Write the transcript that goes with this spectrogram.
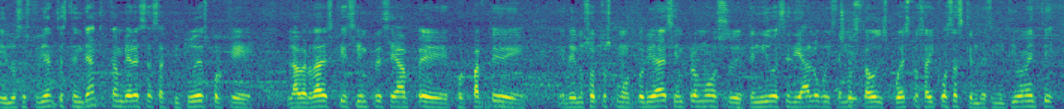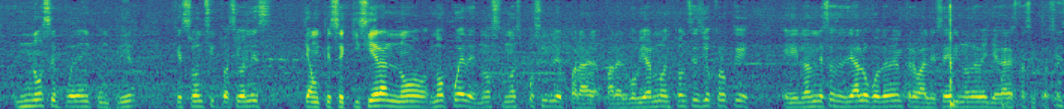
y los estudiantes tendrían que cambiar esas actitudes porque la verdad es que siempre se ha, eh, por parte de, nosotros como autoridades, siempre hemos eh, tenido ese diálogo y hemos estado dispuestos. Hay cosas que definitivamente no se pueden cumplir, que son situaciones que aunque se quisieran no, no puede, no, no es posible para, para, el gobierno. Entonces yo creo que eh, las mesas de diálogo deben prevalecer y no deben llegar a esta situación.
